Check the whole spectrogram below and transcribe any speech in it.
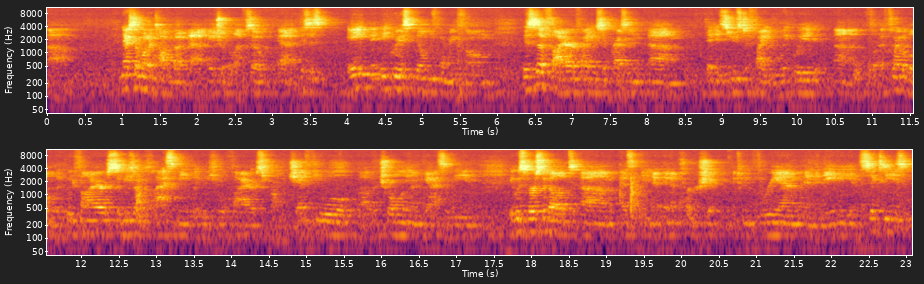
Um, Next, I want to talk about uh, AFFF. So uh, this is a- aqueous film forming foam. This is a firefighting suppressant um, that is used to fight liquid, uh, flammable liquid fires. So these are Class B liquid fuel fires from jet fuel, uh, petroleum, gasoline. It was first developed um, as in a, in a partnership between 3M and the Navy in the 60s.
